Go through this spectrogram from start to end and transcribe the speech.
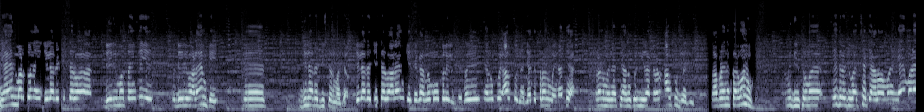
ન્યાય જ મળતો નહીં. જિલ્લા રજિસ્ટરવાળા ડેરીમાં ત્યાં જઈએ, તો ડેરીવાળા એમ કહે કે જિલ્લા રજિસ્ટરમાં જાઓ. જિલ્લા રજિસ્ટર વાળા એમ કે છે કે અમે મોકલેલું છે. તો એનું કોઈ આવતું જ નથી. આજે ત્રણ મહિના થયા. ત્રણ મહિનાથી આનું કોઈ નિરાકરણ આવતું જ નથી. તો આપણે એને કરવાનું. અમે દિવસોમાં એ જ રજૂઆત છે કે આનો અમને ન્યાય મળે.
